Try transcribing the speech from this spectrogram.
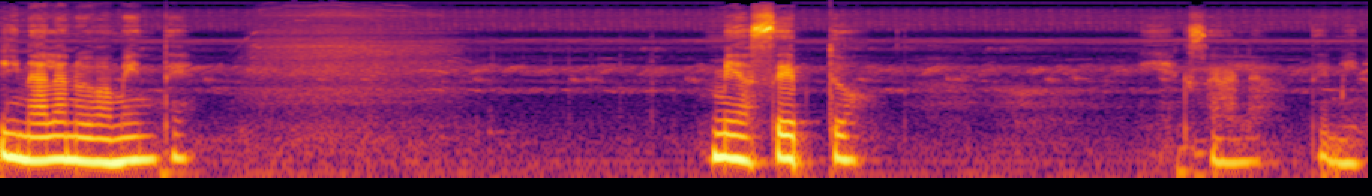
Inhala nuevamente. Me acepto. Y exhala. Termina.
